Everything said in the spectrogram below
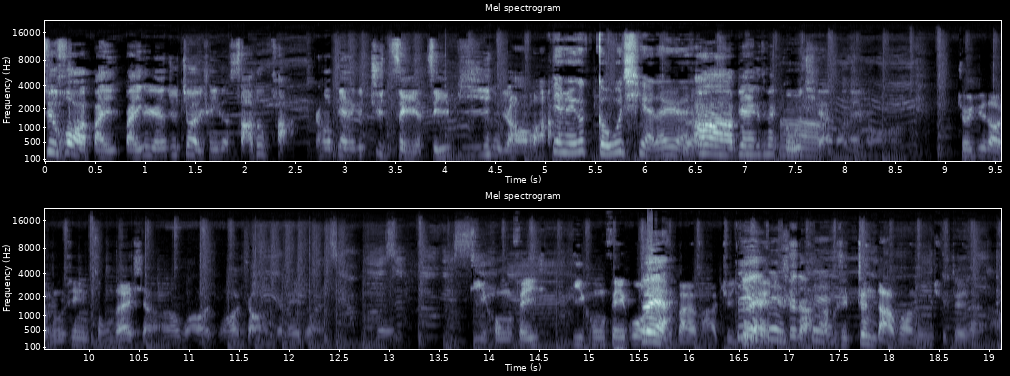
最后啊把把一个人就教育成一个啥都怕，然后变成一个巨贼贼逼，你知道吧？变成一个苟且的人，啊，变成一个特别苟且的那种。就遇到什么事情总在想啊，我要我要找一个那种嗯低空飞低空飞过对的办法去应对是的而不是正大光明去对待它。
